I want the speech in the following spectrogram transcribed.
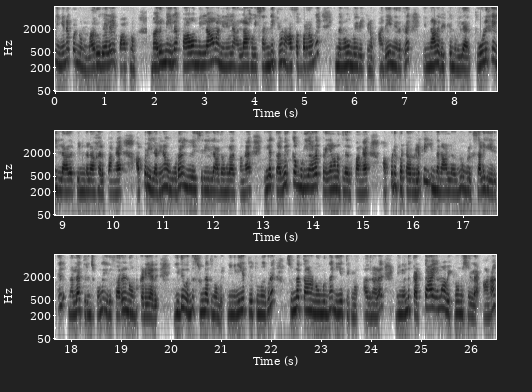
நீங்க என்ன பண்ணணும்? மறு வேலையை பார்க்கணும். மறுமையில பாவம் இல்லாம நிலையில அல்லாஹுவை சந்திக்கணும்னு ஆசைப்படுறவங்க இந்த நோன்பை வைக்கணும். அதே நேரத்துல என்னால வைக்க முடியல. தொழுகை இல்லாத பெண்களாக இருப்பாங்க. அப்படி இல்லாட்டினா உடல்நிலை சரியில்லாதவங்களா இருப்பாங்க. இல்ல தவிர்க்க முடியாத பிரயாணத்துல இருப்பாங்க. அப்படிப்பட்டவர்களுக்கு இந்த நாள்ல வந்து உங்களுக்கு சலுகை இருக்கு. நல்லா தெரிஞ்சுக்கோங்க. இது ஃபரல் நோன்பு கிடையாது. இது வந்து சுண்ணத்து நோன்பு. நீங்க நியத்து வைக்கும்போது கூட சுண்ணத்தான நோன்புன்னு தான் நியத்திக்கணும் அதனால நீங்க வந்து கட்டாயமா வைக்கணும்னு சொல்ல. ஆனா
